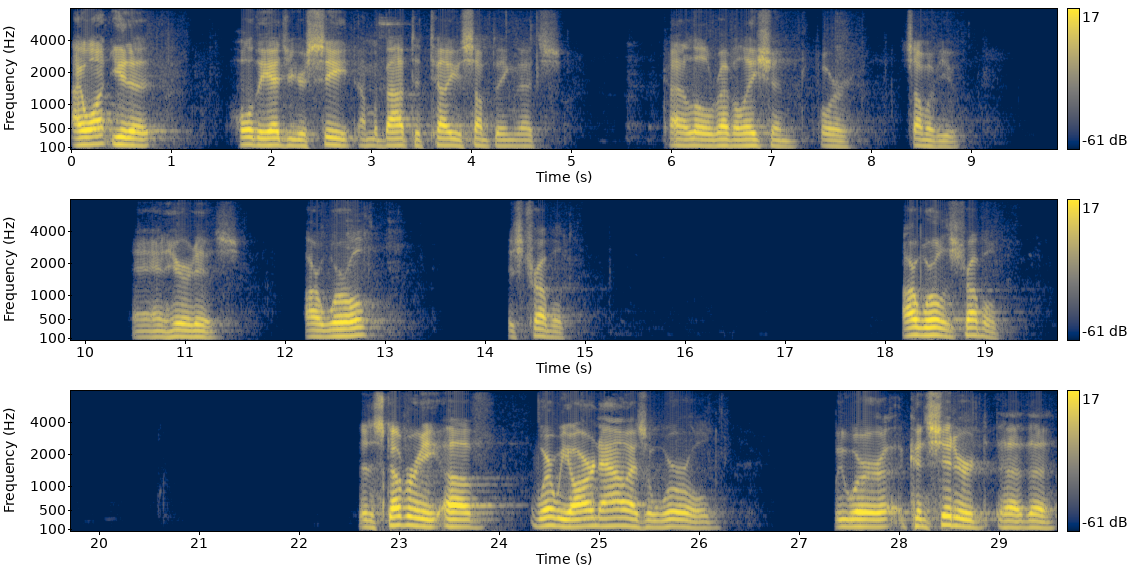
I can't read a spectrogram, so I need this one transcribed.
I want you to hold the edge of your seat. I'm about to tell you something that's kind of a little revelation for some of you. And here it is Our world is troubled. Our world is troubled. The discovery of where we are now as a world, we were considered uh, the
